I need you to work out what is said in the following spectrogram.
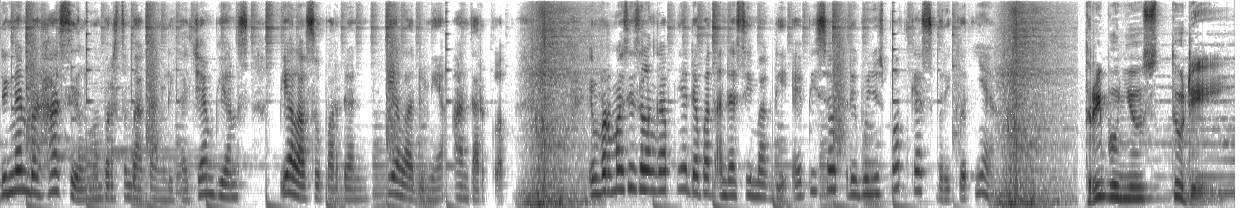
dengan berhasil mempersembahkan Liga Champions, Piala Super, dan Piala Dunia antar klub. Informasi selengkapnya dapat Anda simak di episode Tribun News Podcast berikutnya. Tribun News Today.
